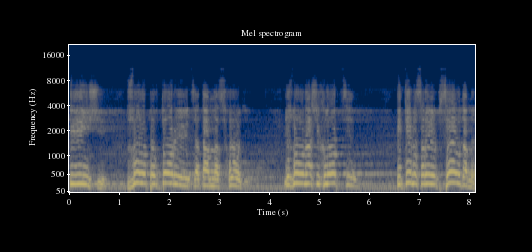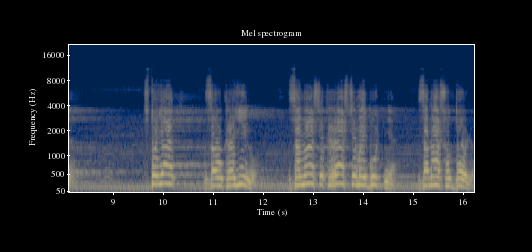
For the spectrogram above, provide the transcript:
і інші. знову повторюються там на сході. І знову наші хлопці під тими самими псевдами стоять за Україну, за наше краще майбутнє, за нашу долю.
